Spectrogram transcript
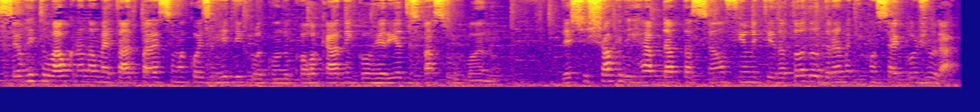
Seu ritual cronometrado parece uma coisa ridícula quando colocado em correria do espaço urbano. Deste choque de readaptação, o filme tira todo o drama que consegue conjurar.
